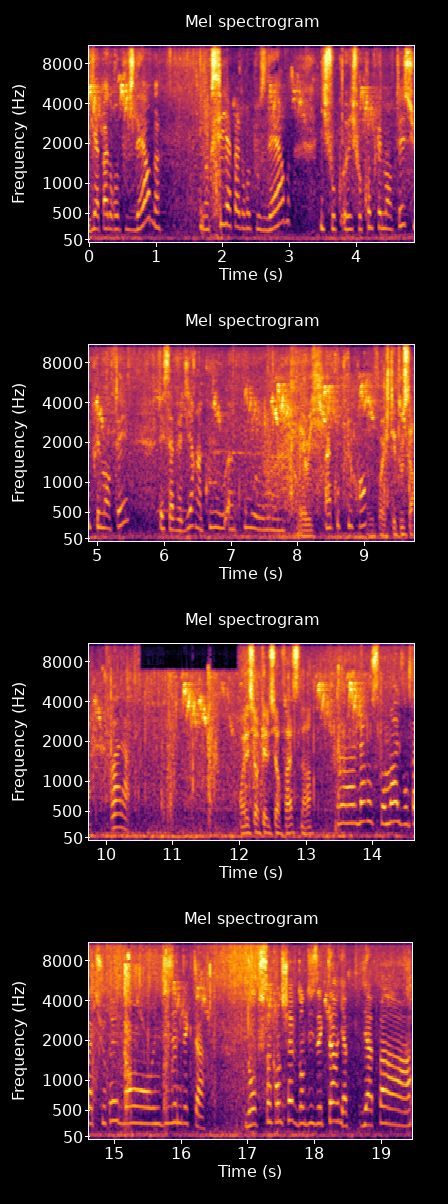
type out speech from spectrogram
il n'y a pas de repousse d'herbe. Donc s'il n'y a pas de repousse d'herbe, il faut, il faut complémenter, supplémenter. Et ça veut dire un coup, un coup, euh, Eh oui, un coup plus grand. il faut acheter tout ça. Voilà. On est sur quelle surface là? Euh, là, en ce moment, elles vont pâturer dans une dizaine d'hectares. Donc 50 chefs dans 10 hectares, il n'y a, y a pas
